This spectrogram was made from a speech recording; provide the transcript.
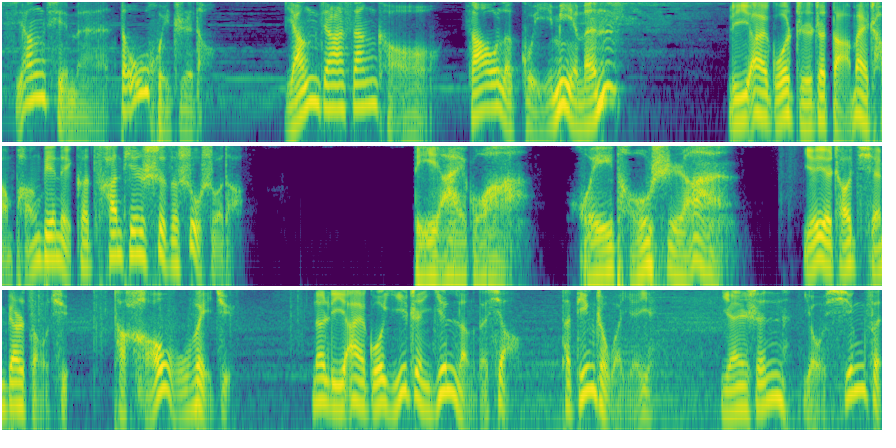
乡亲们都会知道，杨家三口遭了鬼灭门。李爱国指着打麦场旁边那棵参天柿子树说道：“李爱国，回头是岸。”爷爷朝前边走去，他毫无畏惧。那李爱国一阵阴冷的笑。他盯着我爷爷，眼神有兴奋，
